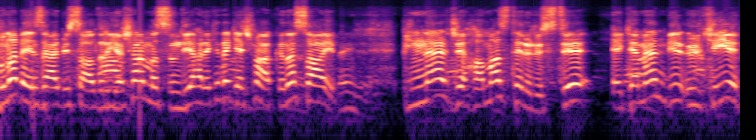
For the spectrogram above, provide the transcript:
buna benzer bir saldırı yaşanmasın diye harekete geçme hakkına sahip. Binlerce Hamas teröristi egemen bir ülkeyi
